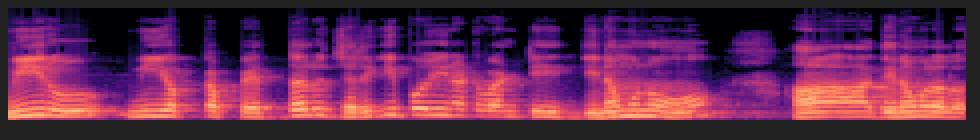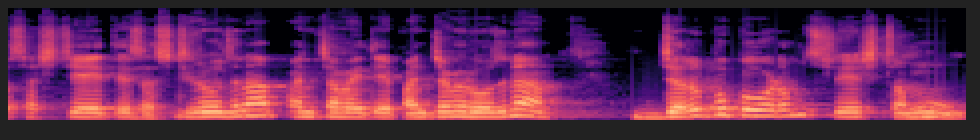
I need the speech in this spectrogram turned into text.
మీరు మీ యొక్క పెద్దలు జరిగిపోయినటువంటి దినమును ఆ దినములలో షష్ఠి అయితే షష్ఠి రోజున పంచమైతే పంచమి రోజున జరుపుకోవడం శ్రేష్టము.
